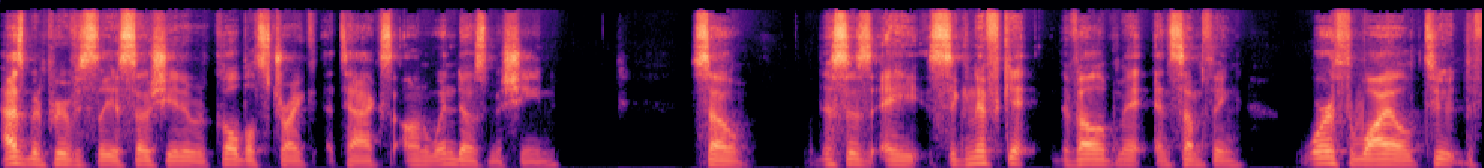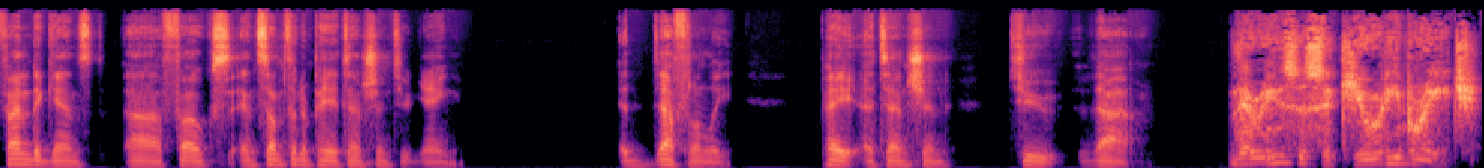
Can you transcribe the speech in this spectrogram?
has been previously associated with Cobalt Strike attacks on Windows machine. So this is a significant development and something worthwhile to defend against, uh, folks, and something to pay attention to, gang. Definitely pay attention to that. There is a security breach.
